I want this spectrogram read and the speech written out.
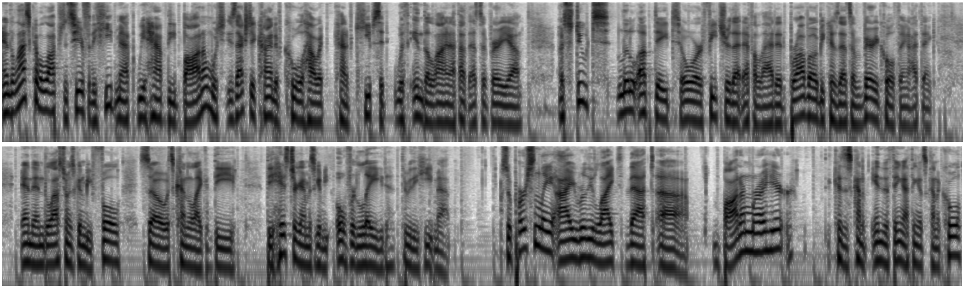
And the last couple options here for the heat map, we have the bottom, which is actually kind of cool how it kind of keeps it within the line. I thought that's a very uh, astute little update or feature that FL added. Bravo, because that's a very cool thing, I think. And then the last one is going to be full, so it's kind of like the the histogram is going to be overlaid through the heat map. So personally, I really liked that uh, bottom right here because it's kind of in the thing. I think it's kind of cool.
